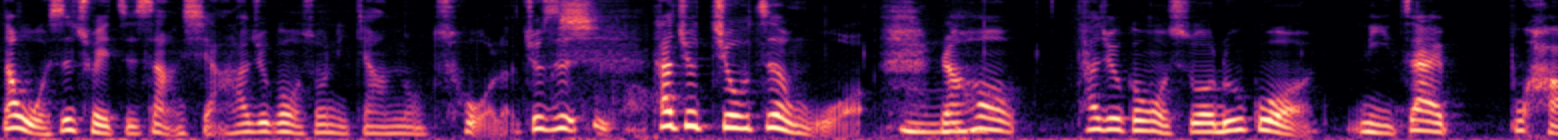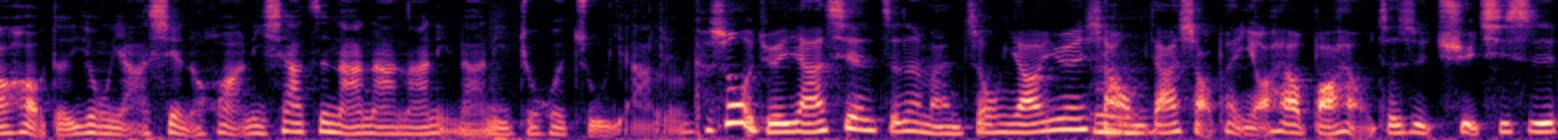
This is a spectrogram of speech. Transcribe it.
那我是垂直上下，他就跟我说你这样弄错了，就是他就纠正我，然后他就跟我说，如果你在不好好的用牙线的话，你下次拿拿哪里哪里就会蛀牙了。可是我觉得牙线真的蛮重要，因为像我们家小朋友，还有包含我这次去，其实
